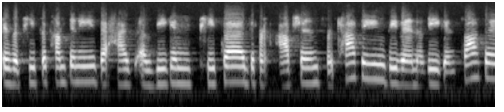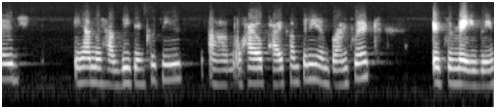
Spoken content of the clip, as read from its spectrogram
is a pizza company that has a vegan pizza, different options for toppings, even a vegan sausage, and they have vegan cookies um, Ohio Pie Company in Brunswick. It's amazing.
